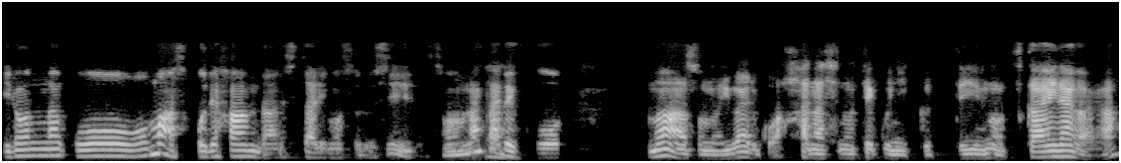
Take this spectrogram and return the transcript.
いろんなこう、まあそこで判断したりもするし、その中でこう、まあそのいわゆるこう話のテクニックっていうのを使いながら、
